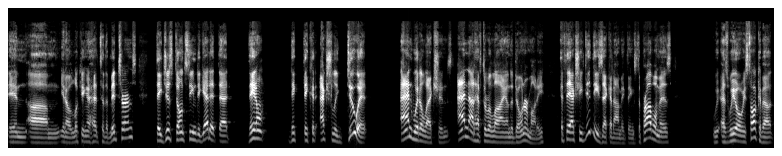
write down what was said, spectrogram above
in um, you know, looking ahead to the midterms. They just don't seem to get it that they don't they they could actually do it and win elections and not have to rely on the donor money if they actually did these economic things. The problem is, as we always talk about,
